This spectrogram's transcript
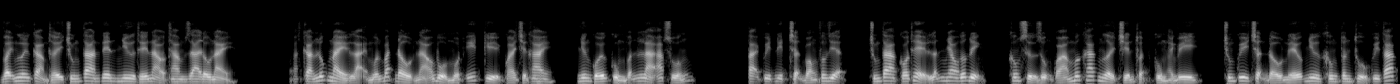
Vậy ngươi cảm thấy chúng ta nên như thế nào tham gia đâu này? Pascal lúc này lại muốn bắt đầu não bổ một ít kỳ quái triển khai nhưng cuối cùng vẫn là áp xuống tại quy định trận bóng phương diện chúng ta có thể lẫn nhau ước định không sử dụng quá mức khác người chiến thuật cùng hành vi trung quy trận đấu nếu như không tuân thủ quy tắc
